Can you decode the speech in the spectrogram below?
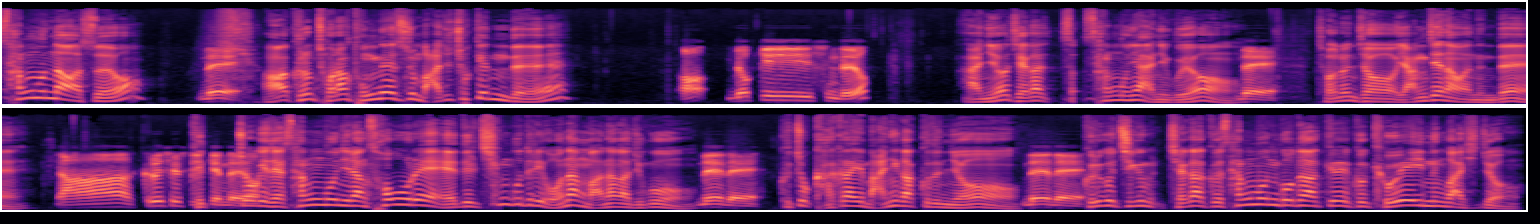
상문 나왔어요? 네, 아, 그럼 저랑 동네에서 좀 마주쳤겠는데? 어, 몇 기신데요? 아니요, 제가 서- 상문이 아니고요. 네, 저는 저 양재 나왔는데, 아, 그러실 수 있겠네요. 그쪽에 제 상문이랑 서울에 애들 친구들이 워낙 많아가지고, 네네, 그쪽 가까이 많이 갔거든요. 네네, 그리고 지금 제가 그 상문 고등학교에 그 교회에 있는 거 아시죠?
